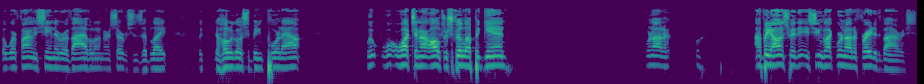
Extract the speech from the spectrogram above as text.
But we're finally seeing a revival in our services of late. The, the Holy Ghost is being poured out. we're watching our altars fill up again. We're not, I'll be honest with you, it seems like we're not afraid of the virus.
